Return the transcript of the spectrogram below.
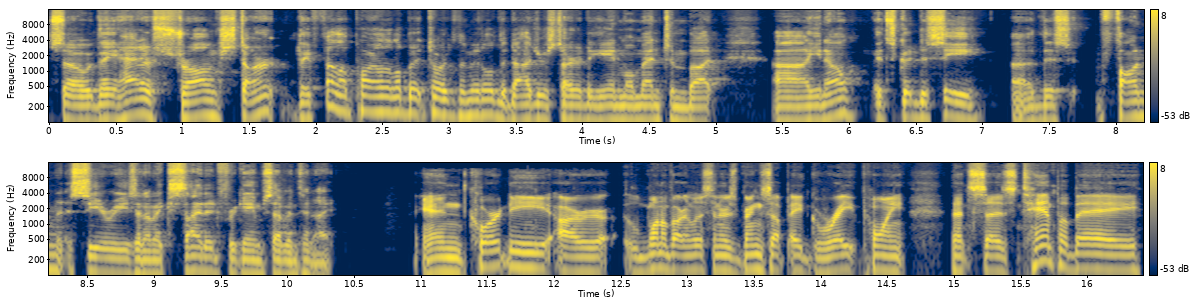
So they had a strong start. They fell apart a little bit towards the middle. The Dodgers started to gain momentum, but uh, you know, it's good to see uh, this fun series, and I'm excited for game seven tonight. And Courtney, our one of our listeners, brings up a great point that says Tampa Bay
